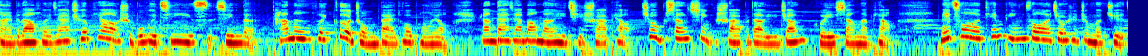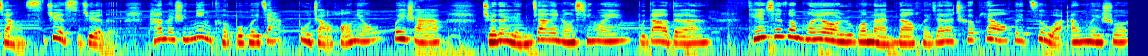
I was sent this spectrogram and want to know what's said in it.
买不到回家车票是不会轻易死心的，他们会各种拜托朋友，让大家帮忙一起刷票，就不相信刷不到一张归乡的票。没错，天秤座就是这么倔强，死倔死倔的。他们是宁可不回家，不找黄牛。为啥？觉得人家那种行为不道德啊。天蝎座朋友如果买不到回家的车票，会自我安慰说：“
